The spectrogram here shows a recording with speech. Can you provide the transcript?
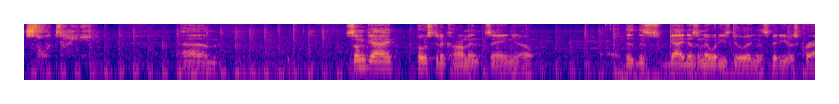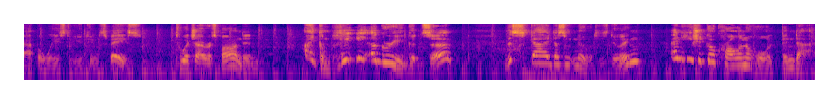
So excited! Um, some guy posted a comment saying, you know, uh, this guy doesn't know what he's doing, this video is crap, a waste of YouTube space. To which I responded, I completely agree, good sir. This guy doesn't know what he's doing, and he should go crawl in a hole and die.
